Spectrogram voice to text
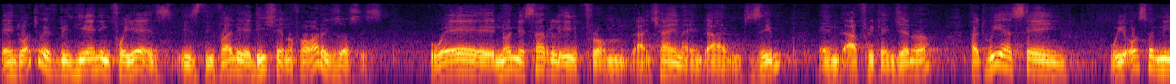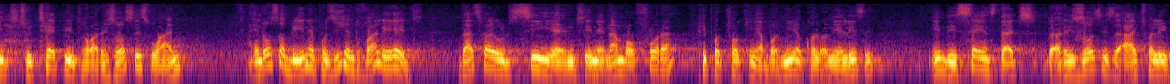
And what we've been hearing for years is the value addition of our resources, where not necessarily from uh, China and, and Zim and Africa in general, but we are saying we also need to tap into our resources, one, and also be in a position to value add. That's why we'll see, and in a number of fora, people talking about neo-colonialism in the sense that the resources are actually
